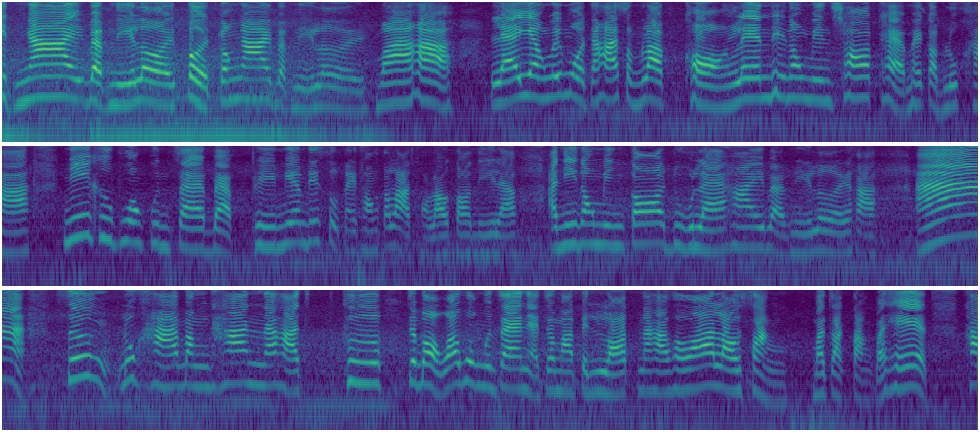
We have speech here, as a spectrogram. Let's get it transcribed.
ิดง่ายแบบนี้เลย เปิดก็ง่ายแบบนี้เลย มาค่ะ และยังไม่หมดนะคะสำหรับของเล่นที่น้องมินชอบแถมให้กับลูกค้า นี่คือพวงกุญแจแบบพรีเมียมที่สุดในท้องตลาดของเราตอนนี้แล้ว อันนี้น้องมินก็ดูแลให้แบบนี้เลยค่ะอ่าซึ่งลูกค้าบางท่านนะคะ คือจะบอกว่าวงกุญแจเนี่ยจะมาเป็นล็อตนะคะ เพราะว่าเราสั่งมาจากต่างประเทศ ถ้า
